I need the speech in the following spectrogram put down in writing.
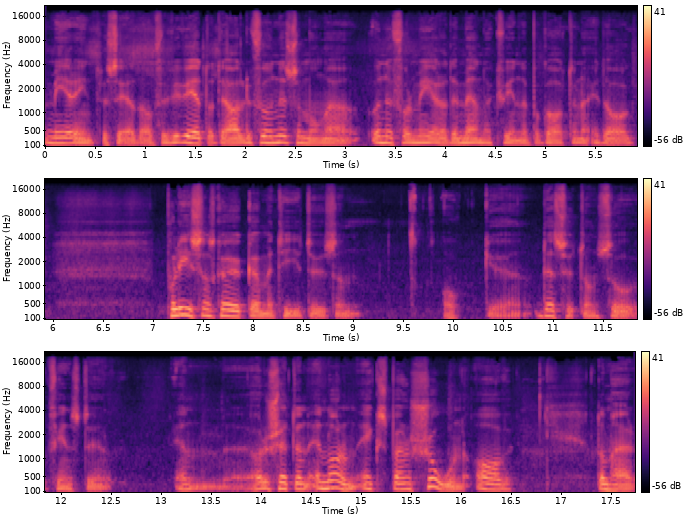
mer intresserade av. För vi vet att det aldrig funnits så många uniformerade män och kvinnor på gatorna idag. Polisen ska öka med 10 000. Och eh, dessutom så finns det en, har det skett en enorm expansion av de här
